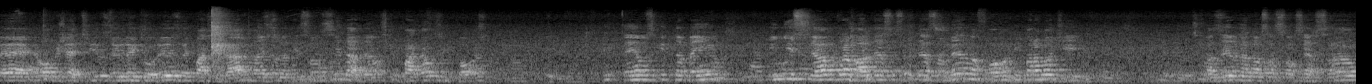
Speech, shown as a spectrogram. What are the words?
é, objetivos eleitoreiros nem partidários, nós aqui somos cidadãos que pagamos impostos e temos que também iniciar o trabalho dessa, dessa mesma forma aqui em Paramoti. Fazer na nossa associação,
